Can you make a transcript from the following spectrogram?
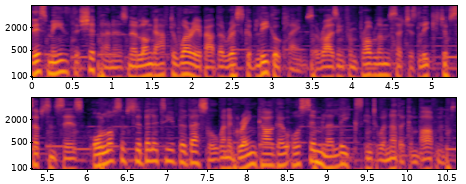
This means that shipowners no longer have to worry about the risk of legal claims arising from problems such as leakage of substances or loss of stability of the vessel when a grain cargo or similar leaks into another compartment,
